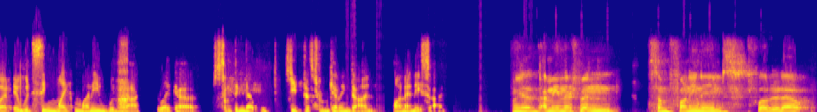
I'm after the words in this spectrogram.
but it would seem like money would not be like a something that would keep this from getting done on any side. Yeah, I mean, there's been some funny names floated out.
